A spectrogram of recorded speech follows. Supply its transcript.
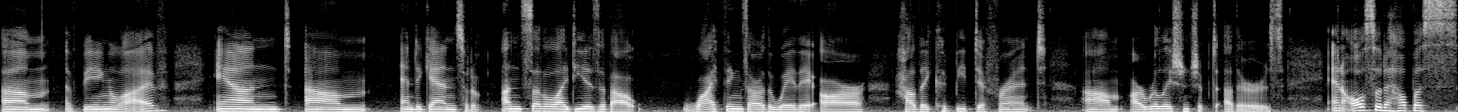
um, of being alive, and um, and again, sort of unsubtle ideas about why things are the way they are, how they could be different, um, our relationship to others, and also to help us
